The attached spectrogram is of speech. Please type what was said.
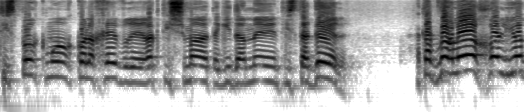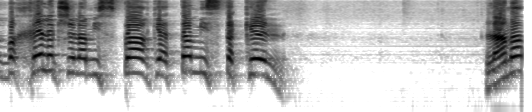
תספור כמו כל החבר'ה, רק תשמע, תגיד אמן, תסתדר. אתה כבר לא יכול להיות בחלק של המספר, כי אתה מסתכן. למה?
